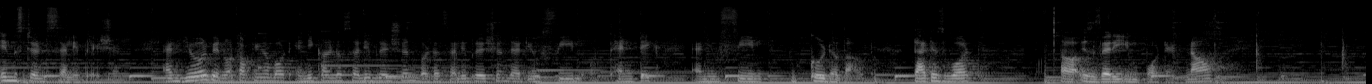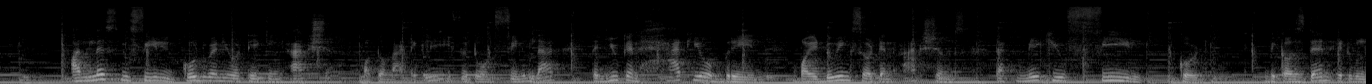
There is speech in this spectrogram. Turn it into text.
instant celebration. And here we're not talking about any kind of celebration, but a celebration that you feel authentic and you feel good about. That is what uh, is very important. Now, unless you feel good when you are taking action, automatically, if you don't feel that, then you can hack your brain by doing certain actions that make you feel good because then it will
